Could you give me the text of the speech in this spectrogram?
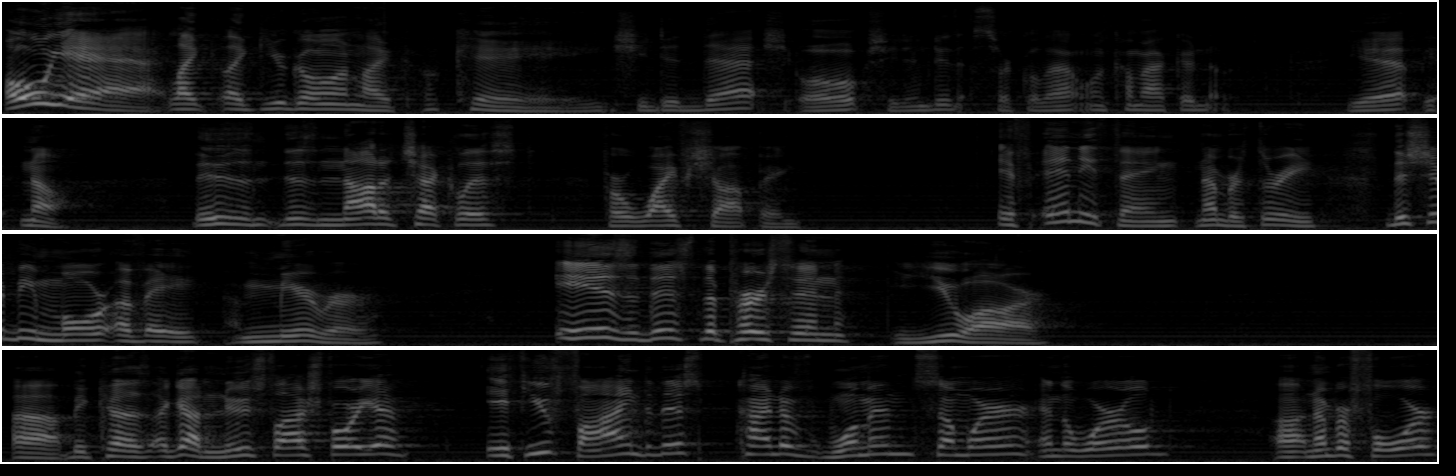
Oh yeah, like like you're going like, okay, she did that. She, oh, she didn't do that. Circle that one. Come back. Another. Yep. No, this is this is not a checklist for wife shopping. If anything, number three, this should be more of a mirror is this the person you are? Uh, because I got a news flash for you. If you find this kind of woman somewhere in the world, uh, number four,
